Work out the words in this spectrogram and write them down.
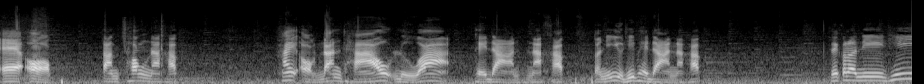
แอร์ออกตามช่องนะครับ ให้ออกด้านเท้าหรือว่าเพดานนะครับ ตอนนี้อยู่ที่เพดานนะครับ ในกรณีที่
